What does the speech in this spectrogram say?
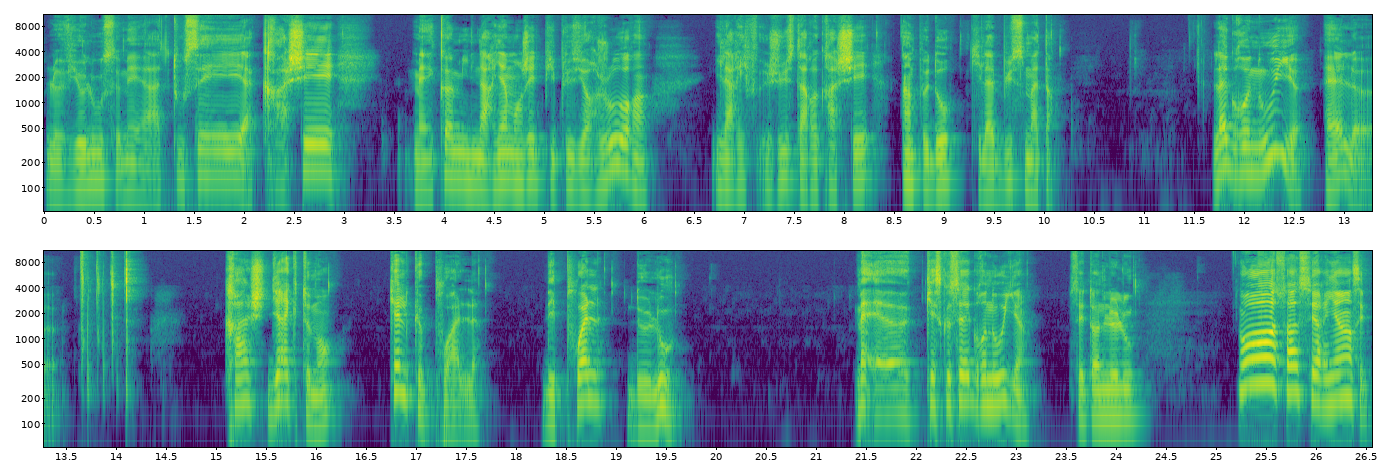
Le vieux loup se met à tousser, à cracher, mais comme il n'a rien mangé depuis plusieurs jours, il arrive juste à recracher un peu d'eau qu'il a bu ce matin. La grenouille, elle, euh, crache directement quelques poils, des poils de loup. Mais euh, qu'est-ce que c'est, grenouille? S'étonne le loup. Oh, ça, c'est rien. C'est...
